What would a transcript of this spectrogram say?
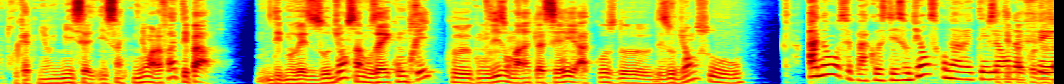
entre 4 millions et demi et 5 millions à la fin, n'étaient pas des mauvaises audiences. hein. Vous avez compris qu'on dise on arrête la série à cause de, des audiences ou? Ah non, c'est pas à cause des audiences qu'on a arrêté. Là, on a, fait,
